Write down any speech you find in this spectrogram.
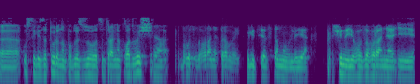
е, у селі Затурино поблизу центрального кладовища відбулося загорання трави. Поліція встановлює причини його загорання і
